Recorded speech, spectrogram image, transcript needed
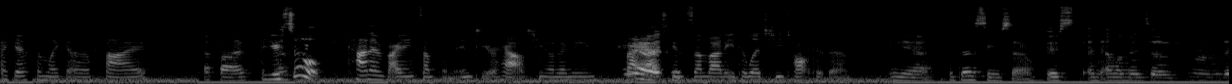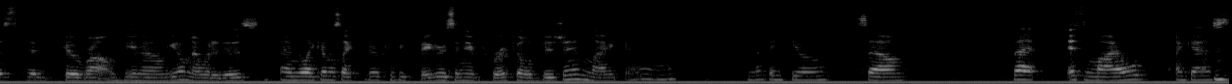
I guess I'm like a five. A five. You're That's still kind of inviting something into your house, you know what I mean? By Yeah. asking somebody to let you talk to them. Yeah, it does seem so. There's an element of hmm, this could go wrong. You know, you don't know what it is, and like it was like there could be figures in your peripheral vision. Like, oh, no, thank you. So, but it's mild, I guess,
